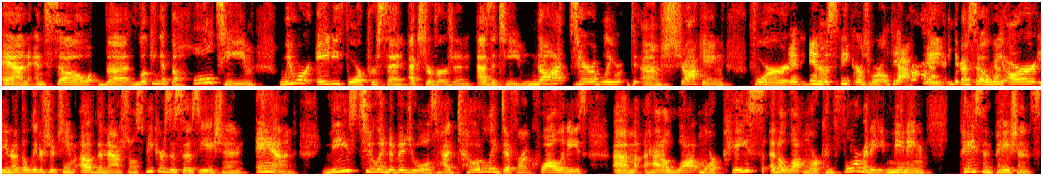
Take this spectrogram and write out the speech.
and and so the looking at the whole team we were 84% extroversion as a team not terribly um, shocking for in, in know, the speakers world yeah, right. yeah. you know so yeah. we are you know the leadership team of the national speakers association and these two individuals had totally different qualities um, had a lot more pace and a lot more conformity meaning pace and patience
